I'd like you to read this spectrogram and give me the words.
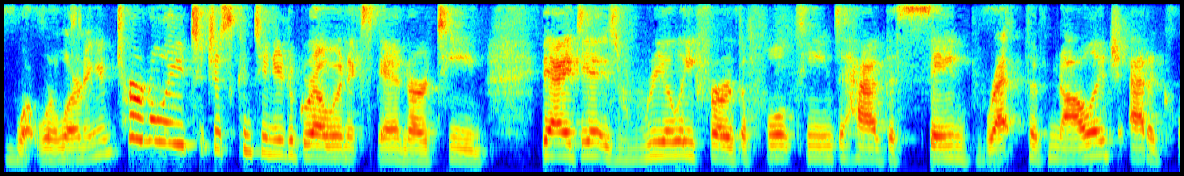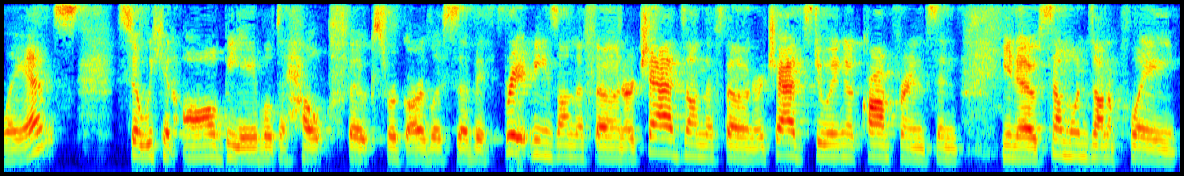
what we're learning internally to just continue to grow and expand our team. The idea is really for the full team to have the same breadth of knowledge at a glance so we can all be able to help folks regardless of if Brittany's on the phone or Chad's on the phone or Chad's doing a conference and you know someone's on a plane.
